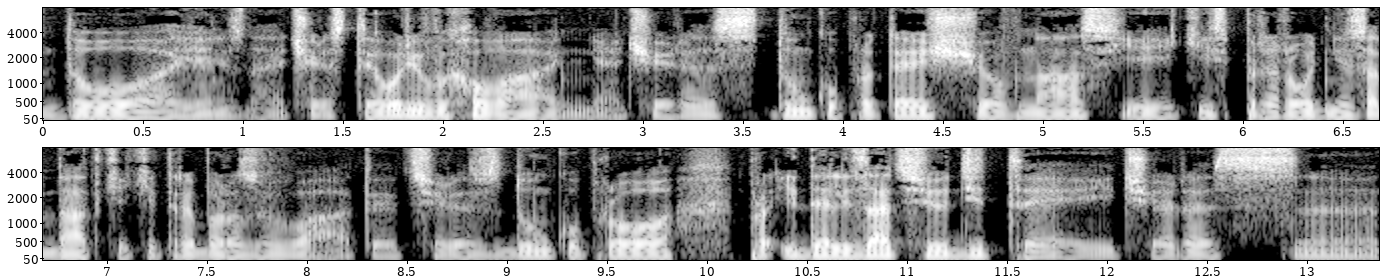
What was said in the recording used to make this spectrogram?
до, я не знаю, через теорію виховання, через думку про те, що в нас є якісь природні задатки, які треба розвивати, через думку про про ідеалізацію дітей, через е,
